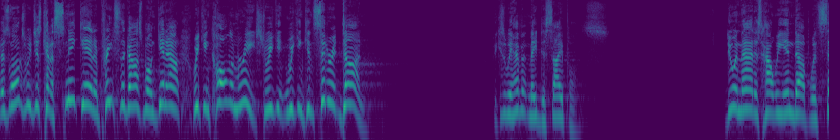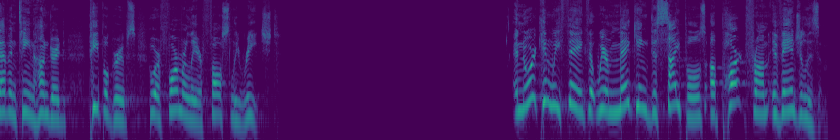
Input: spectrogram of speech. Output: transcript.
as long as we just kind of sneak in and preach the gospel and get out we can call them reached. We can we can consider it done. Because we haven't made disciples Doing that is how we end up with 1,700 people groups who are formerly or falsely reached. And nor can we think that we're making disciples apart from evangelism.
